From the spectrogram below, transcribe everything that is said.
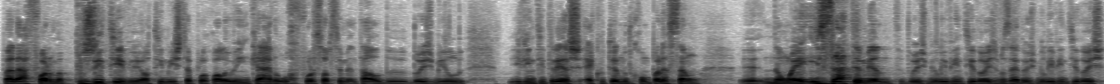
para a forma positiva e otimista pela qual eu encaro o reforço orçamental de 2023. É que o termo de comparação eh, não é exatamente 2022, mas é 2022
